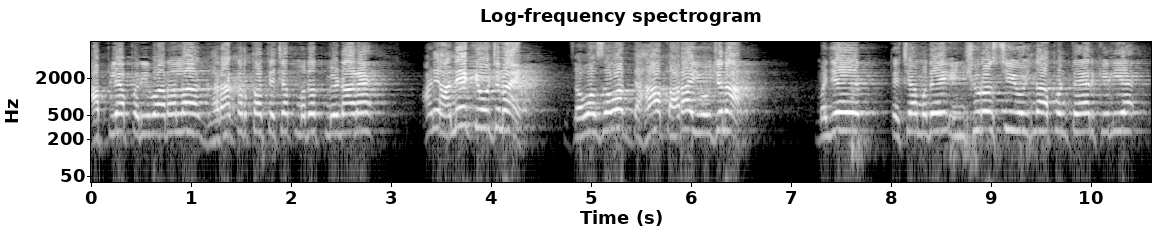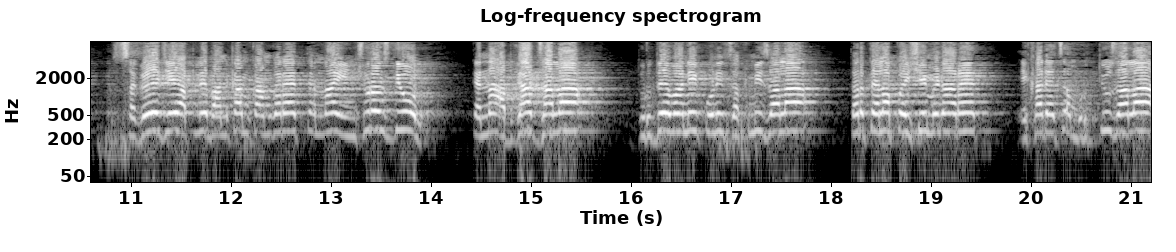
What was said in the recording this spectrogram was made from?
आपल्या परिवाराला घराकरता त्याच्यात मदत मिळणार आहे. आणि अनेक योजना आहेत. जवळजवळ दहा बारा योजना म्हणजे त्याच्यामध्ये इन्शुरन्सची योजना आपण तयार केली आहे. सगळे जे आपले बांधकाम कामगार आहेत त्यांना इन्शुरन्स देऊन त्यांना अपघात झाला दुर्दैवाने कोणी जखमी झाला तर त्याला पैसे मिळणार आहेत. एखाद्याचा मृत्यू झाला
